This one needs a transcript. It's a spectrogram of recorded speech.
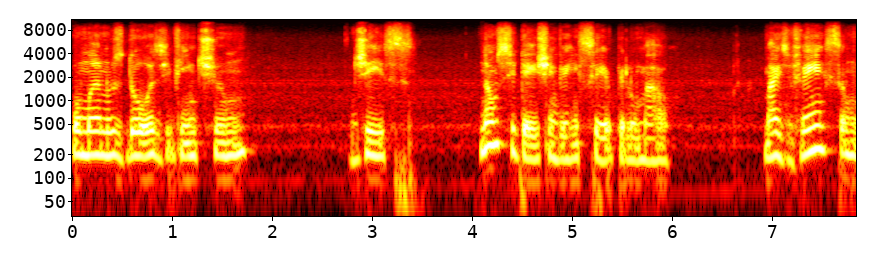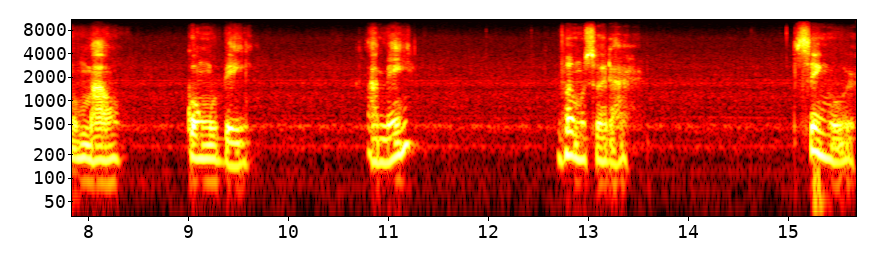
Romanos 12, 21 diz: Não se deixem vencer pelo mal, mas vençam o mal com o bem. Amém? Vamos orar. Senhor,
